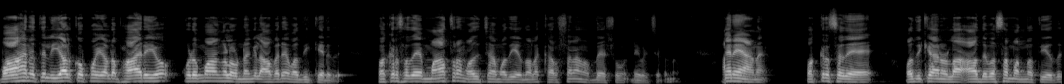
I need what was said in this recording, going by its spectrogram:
വാഹനത്തിൽ ഇയാൾക്കൊപ്പം ഇയാളുടെ ഭാര്യയോ കുടുംബാംഗങ്ങളോ ഉണ്ടെങ്കിൽ അവരെ വധിക്കരുത്. ഫക്രസദയെ മാത്രം വധിച്ചാൽ മതി എന്നുള്ള കർശന നിർദ്ദേശവും ലഭിച്ചിരുന്നു. അങ്ങനെയാണ് ഫക്രസദയെ വധിക്കാനുള്ള ആ ദിവസം വന്നെത്തിയത്.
